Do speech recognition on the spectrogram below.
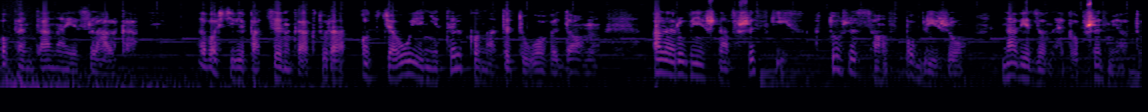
opętana jest lalka, a właściwie pacynka, która oddziałuje nie tylko na tytułowy dom, ale również na wszystkich, którzy są w pobliżu nawiedzonego przedmiotu.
